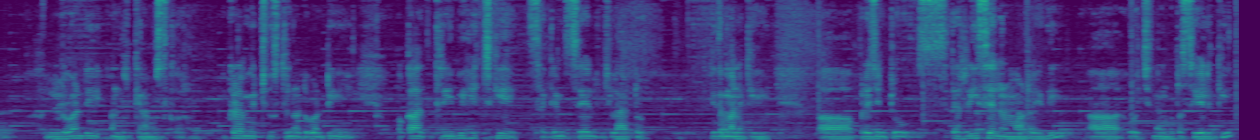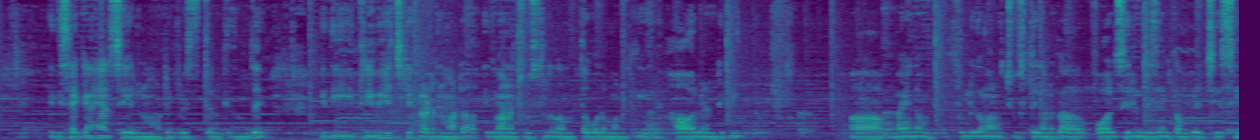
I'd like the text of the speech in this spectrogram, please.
హలో అండి అందరికీ నమస్కారం. ఇక్కడ మీరు చూస్తున్నటువంటి ఒక three BHK second sale flat. ఇది మనకి ప్రజెంట్ రీసేల్ అనమాట ఇది. ఆ, వచ్చిందనమాట సేల్కి. ఇది సెకండ్ హ్యాండ్ సేల్ అనమాట ప్రస్తుతానికి ఉంది. ఇది త్రీ బిహెచ్కే ఫ్లాట్ అనమాట ఇది మనం చూస్తున్నదంతా కూడా మనకి హాల్ అండి ఇది. పైన ఫుల్గా మనం చూస్తే కనుక ఫాల్ సీలింగ్ డిజైన్ కంప్లీట్ చేసి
